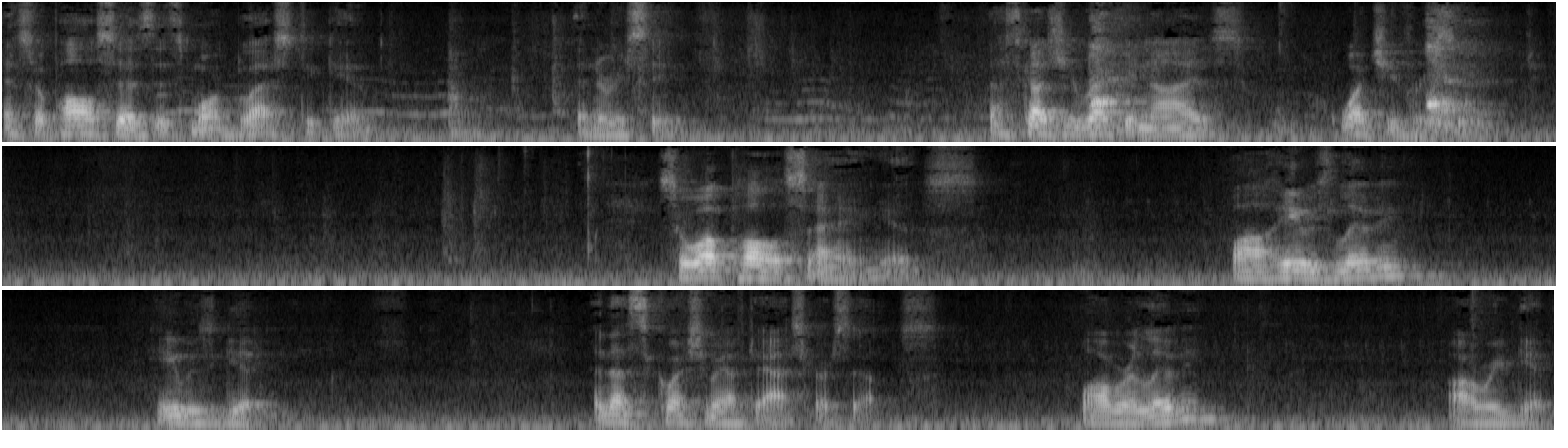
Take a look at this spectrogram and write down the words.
And so Paul says it's more blessed to give than to receive. That's because you recognize what you've received. So, what Paul's saying is while he was living, he was giving. And that's the question we have to ask ourselves. While we're living, are we giving?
